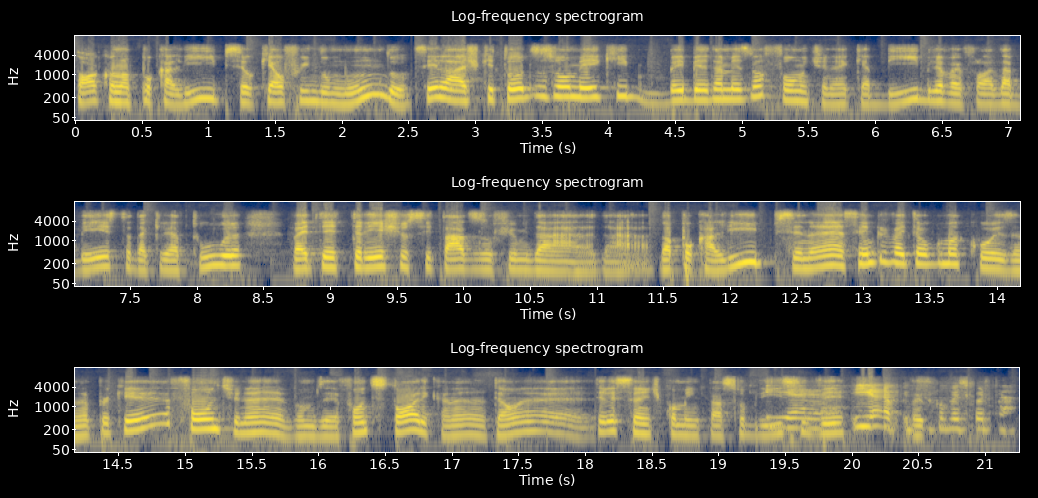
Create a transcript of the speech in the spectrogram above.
tocam no apocalipse ou que é o fim do mundo, sei lá, acho que todos vão meio que beber da mesma fonte, né? Que a Bíblia vai falar da besta, da criatura, vai ter trechos citados no filme da, da- do apocalipse, né? Sempre vai ter alguma coisa, né? Porque é fonte, né? Vamos dizer, é fonte histórica, né? Então é interessante comentar sobre isso e, é, ver. e é- desculpa te cortar.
